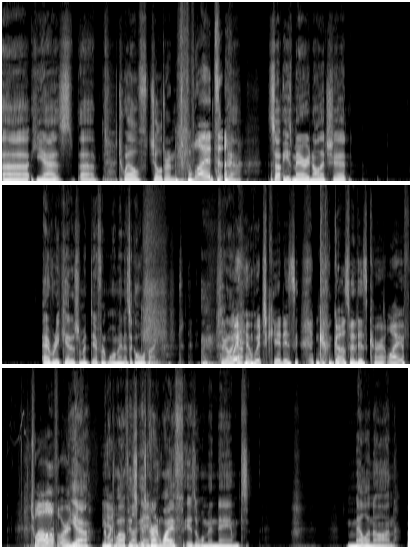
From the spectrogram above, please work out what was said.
Uh, he has uh, 12 children. what? yeah. So he's married and all that shit. Every kid is from a different woman. It's like a whole thing. so you're like, Wait, which kid is goes with his current wife? Twelve or yeah, number Yeah. 12. His, his current wife is a woman named Melanon.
